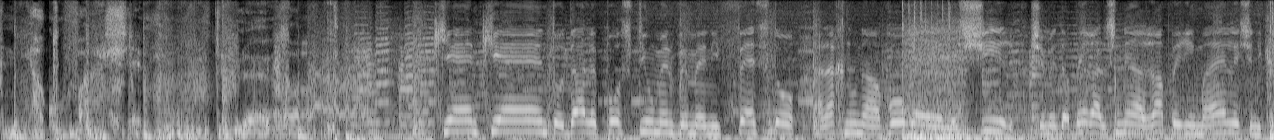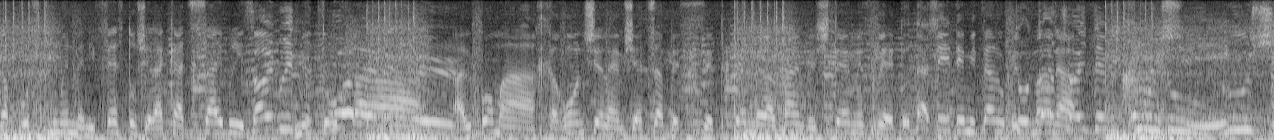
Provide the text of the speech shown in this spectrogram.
אני הגופה של היטלר. כן, כן, תודה לפוסט-יומן ומניפסטו. אנחנו נעבור אה, לשיר שמדבר על שני הראפרים האלה, שנקרא פוסט-יומן מניפסטו של להקת סייברית. סייברית מתוך. האלבום האחרון שלהם שיצא בספטמבר 2012. תודה שהייתם איתנו בזמן תודה איתנו, הכושי. כושי.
